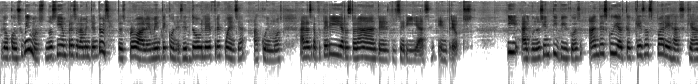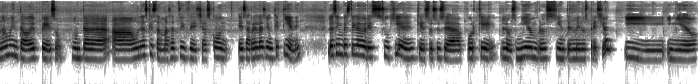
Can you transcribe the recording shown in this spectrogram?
lo consumimos, no siempre solamente en dulce. Entonces probablemente con ese doble de frecuencia acudimos a las cafeterías, restaurantes, dulcerías, entre otros. Y algunos científicos han descubierto que esas parejas que han aumentado de peso, junto a unas que están más satisfechas con esa relación que tienen, los investigadores sugieren que esto suceda porque los miembros sienten menos presión y, y miedo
